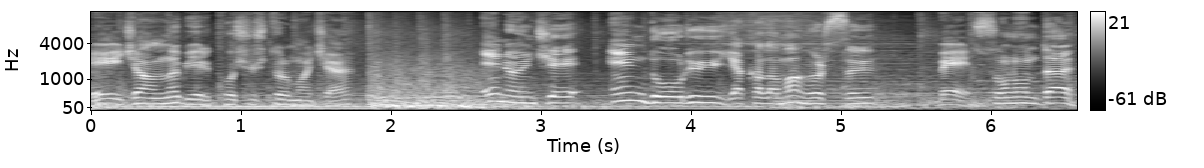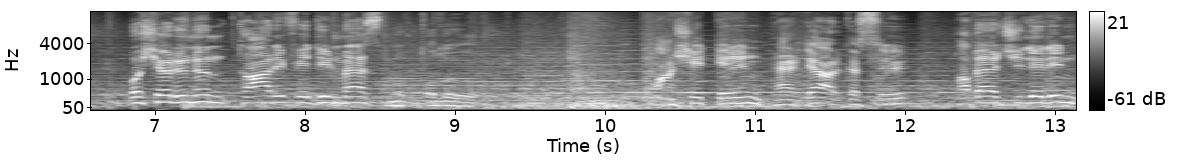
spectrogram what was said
Heyecanlı bir koşuşturmaca, en önce en doğruyu yakalama hırsı ve sonunda başarının tarif edilmez mutluluğu. Manşetlerin perde arkası, habercilerin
